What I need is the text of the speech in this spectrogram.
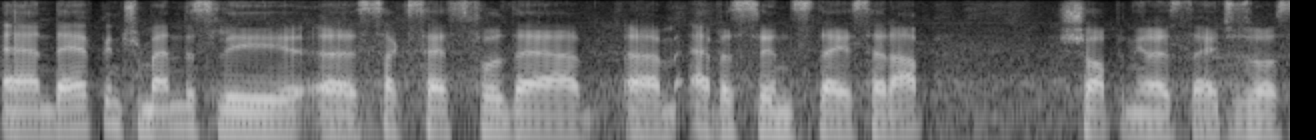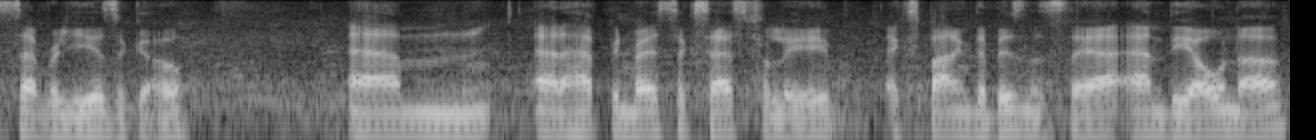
And they have been tremendously uh, successful there um, ever since they set up shop in the United States, which was several years ago. Um, and have been very successfully expanding the business there. And the owner,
